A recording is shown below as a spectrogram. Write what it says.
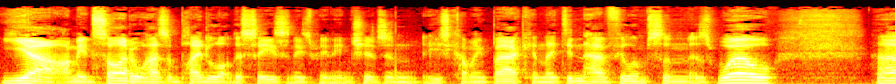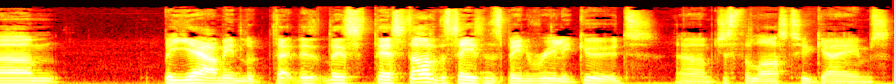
yeah, I mean, Seydel hasn't played a lot this season. He's been injured and he's coming back, and they didn't have Willemsen as well. Um, but yeah, I mean, look, that, there's, their start of the season has been really good. Um, just the last two games,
